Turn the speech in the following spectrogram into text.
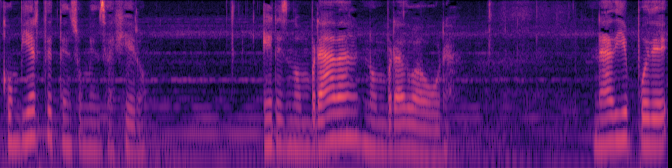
Conviértete en su mensajero. Eres nombrada, nombrado ahora. Nadie puede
